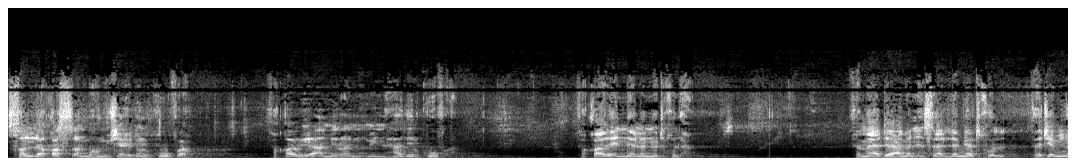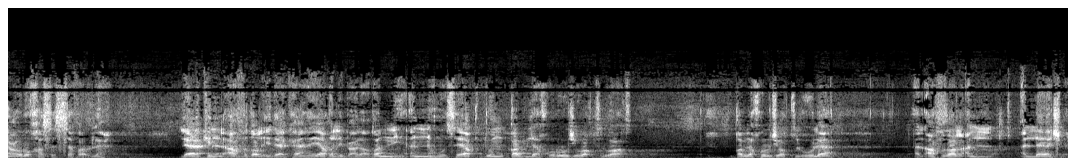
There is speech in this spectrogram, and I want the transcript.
صلى قصرا وهم يشاهدون الكوفة فقالوا يا أمير المؤمنين هذه الكوفة. فقال إنا لن ندخلها. فما دام الإنسان لم يدخل فجميع رخص السفر له. لكن الأفضل إذا كان يغلب على ظنه أنه سيقدم قبل خروج وقت الوقت قبل خروج وقت الأولى الأفضل أن لا يجمع.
